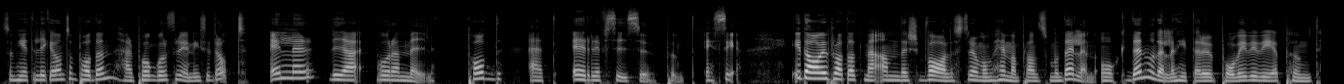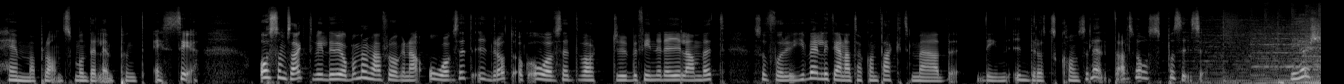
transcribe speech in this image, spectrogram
som heter likadant som podden, Här pågår föreningsidrott, eller via vår mejl podd rfsisu.se. Idag har vi pratat med Anders Wahlström om hemmaplansmodellen och den modellen hittar du på www.hemmaplansmodellen.se. Och som sagt, vill du jobba med de här frågorna oavsett idrott och oavsett vart du befinner dig i landet så får du väldigt gärna ta kontakt med din idrottskonsulent, alltså oss på SISU. Hörs!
